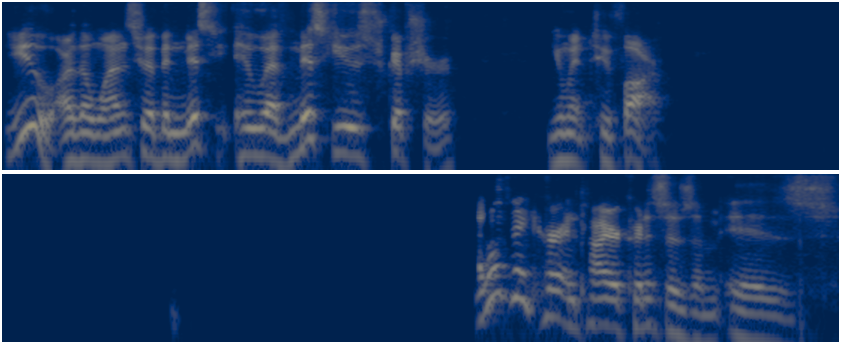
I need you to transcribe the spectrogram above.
you are the ones who have been mis- who have misused Scripture. You went too far. I don't think her entire criticism is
